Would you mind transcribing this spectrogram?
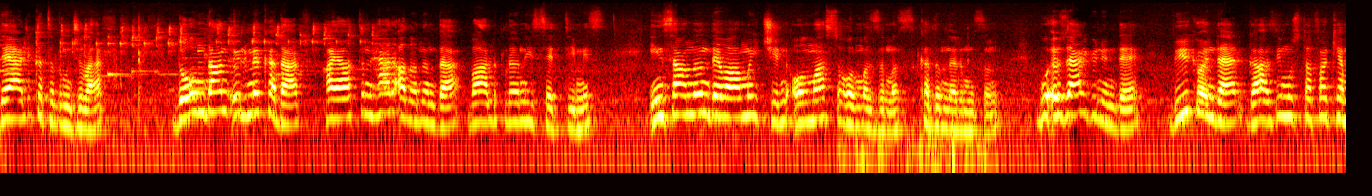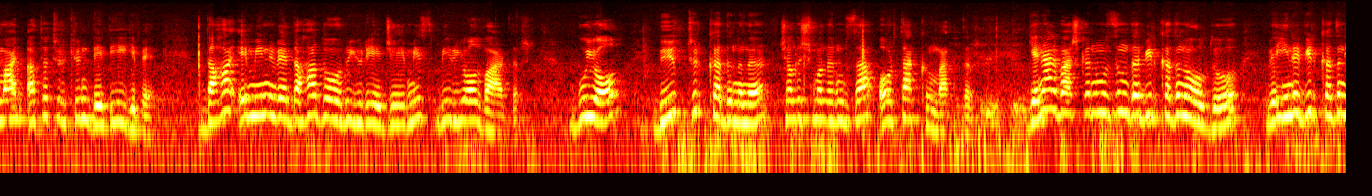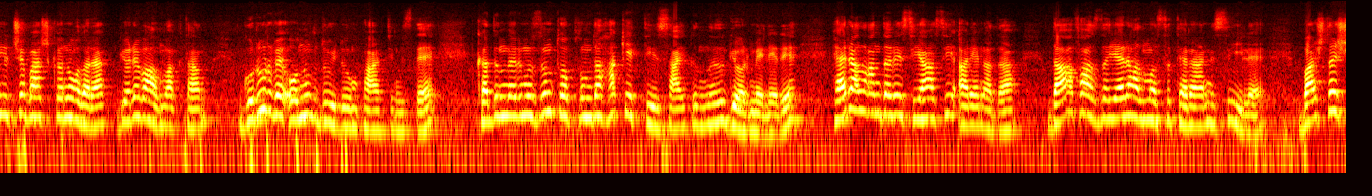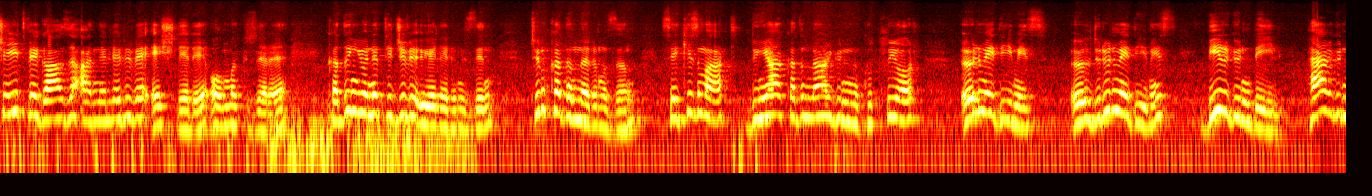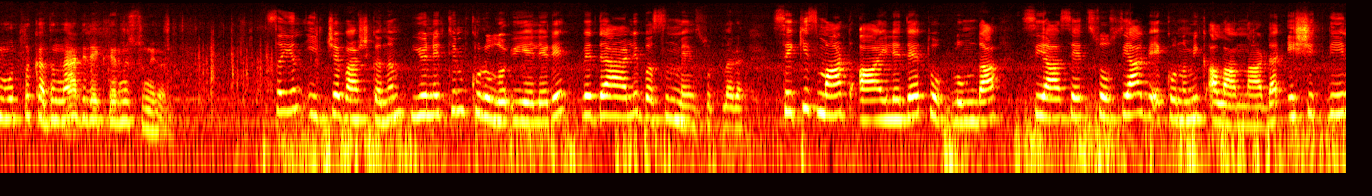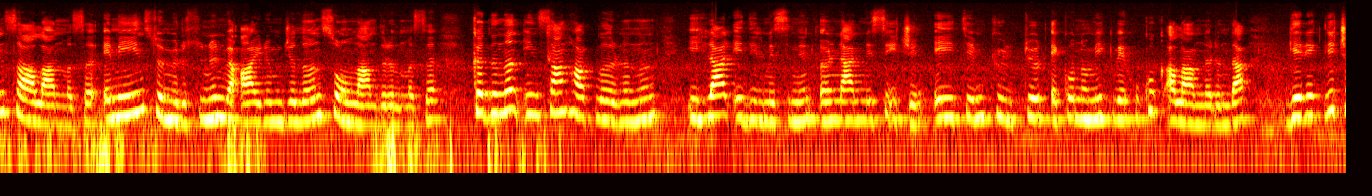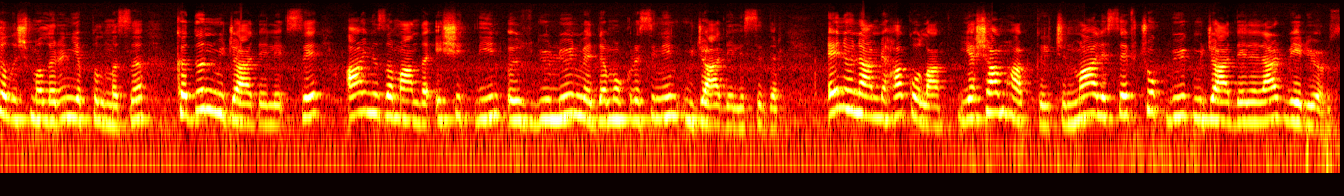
değerli katılımcılar, doğumdan ölüme kadar hayatın her alanında varlıklarını hissettiğimiz, insanlığın devamı için olmazsa olmazımız kadınlarımızın bu özel gününde Büyük Önder Gazi Mustafa Kemal Atatürk'ün dediği gibi daha emin ve daha doğru yürüyeceğimiz bir yol vardır. Bu yol büyük Türk kadınını çalışmalarımıza ortak kılmaktır. Genel başkanımızın da bir kadın olduğu ve yine bir kadın ilçe başkanı olarak görev almaktan gurur ve onur duyduğum partimizde kadınlarımızın toplumda hak ettiği saygınlığı görmeleri, her alanda ve siyasi arenada daha fazla yer alması temennisiyle başta şehit ve gazi anneleri ve eşleri olmak üzere kadın yönetici ve üyelerimizin, tüm kadınlarımızın 8 Mart Dünya Kadınlar Günü'nü kutluyor. Ölmediğimiz, öldürülmediğimiz bir gün değil, her gün mutlu kadınlar dileklerimi sunuyorum. Sayın İlçe Başkanım, Yönetim Kurulu üyeleri ve değerli basın mensupları. 8 Mart ailede, toplumda, siyaset, sosyal ve ekonomik alanlarda eşitliğin sağlanması, emeğin sömürüsünün ve ayrımcılığın sonlandırılması, kadının insan haklarının ihlal edilmesinin önlenmesi için eğitim, kültür, ekonomik ve hukuk alanlarında gerekli çalışmaların yapılması, kadın mücadelesi aynı zamanda eşitliğin, özgürlüğün ve demokrasinin mücadelesidir. En önemli hak olan yaşam hakkı için maalesef çok büyük mücadeleler veriyoruz.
